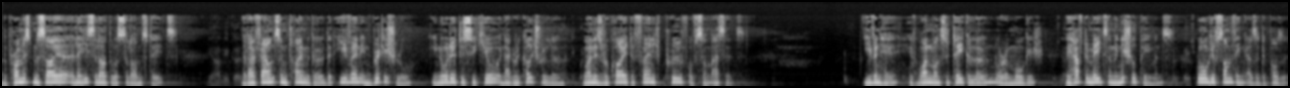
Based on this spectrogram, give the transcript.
The promised Messiah والسلام, states that I found some time ago that even in British law, in order to secure an agricultural loan, one is required to furnish proof of some assets. Even here, if one wants to take a loan or a mortgage, they have to make some initial payments or give something as a deposit.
